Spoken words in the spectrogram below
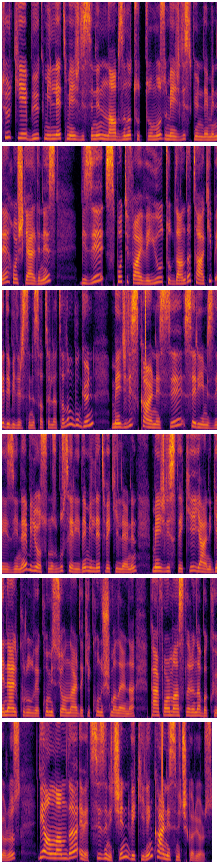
Türkiye Büyük Millet Meclisi'nin nabzını tuttuğumuz meclis gündemine hoş geldiniz. Bizi Spotify ve YouTube'dan da takip edebilirsiniz hatırlatalım. Bugün Meclis Karnesi serimizdeyiz yine. Biliyorsunuz bu seride milletvekillerinin meclisteki yani genel kurul ve komisyonlardaki konuşmalarına, performanslarına bakıyoruz. Bir anlamda evet sizin için vekilin karnesini çıkarıyoruz.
